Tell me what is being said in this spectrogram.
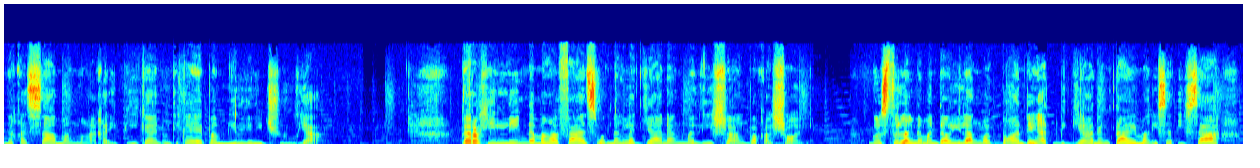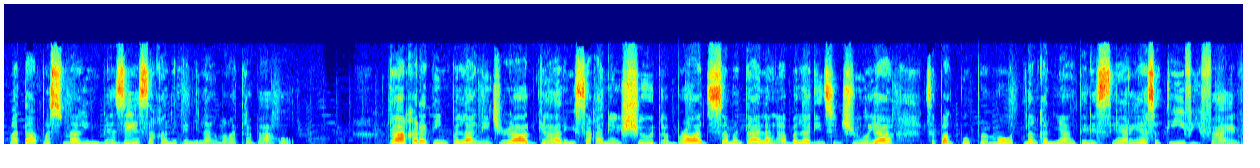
na kasama ang mga kaibigan o di kaya pamilya ni Julia. Pero hiling ng mga fans wag nang lagyan ng mali siya ang bakasyon. Gusto lang naman daw nilang magbonding at bigyan ng time ang isa't isa matapos maging busy sa kanilang mga trabaho. Kakarating pa lang ni Gerald galing sa kanyang shoot abroad samantalang abala din si Julia sa pagpupromote ng kanyang teleserye sa TV5.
